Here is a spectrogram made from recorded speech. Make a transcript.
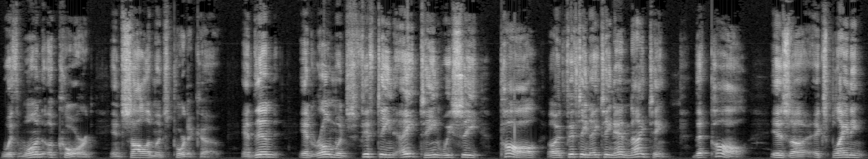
with one accord in Solomon's portico." And then in Romans 15:18 we see Paul, oh, in 15, 18, and 19, that Paul is uh, explaining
